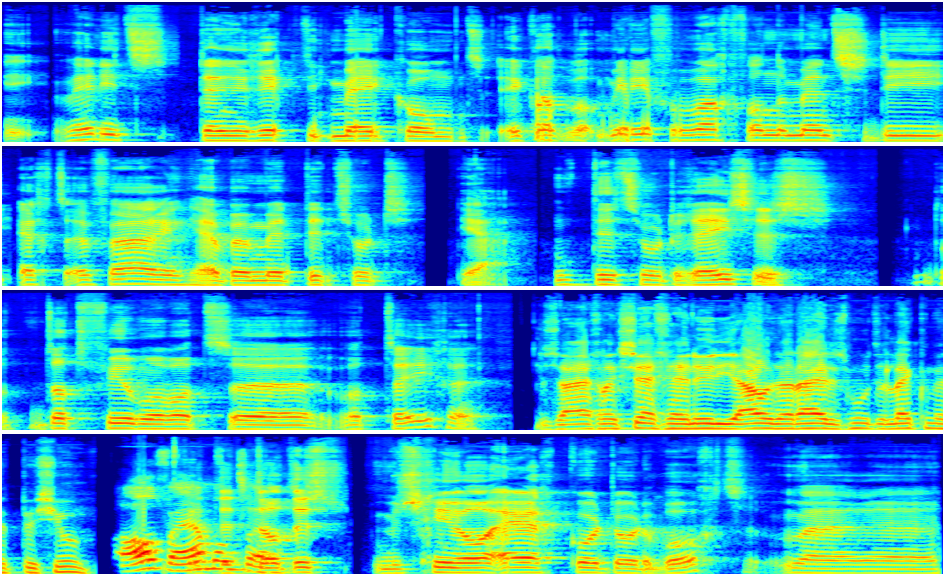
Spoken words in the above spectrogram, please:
Ik weet niet, Danny Rick die meekomt. Ik had wat meer verwacht van de mensen die echt ervaring hebben met dit soort, ja, dit soort races. Dat, dat viel me wat, eh, wat tegen. Dus eigenlijk zeg je nu, die oude rijders moeten lekker met pensioen. Halve Dat, Hamilton. dat is misschien wel erg kort door de bocht, maar eh,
